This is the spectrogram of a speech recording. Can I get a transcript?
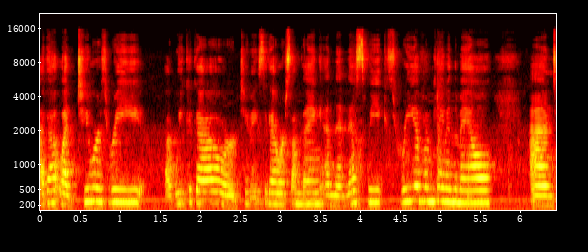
I got like two or three a week ago or two weeks ago or something, and then this week three of them came in the mail. And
